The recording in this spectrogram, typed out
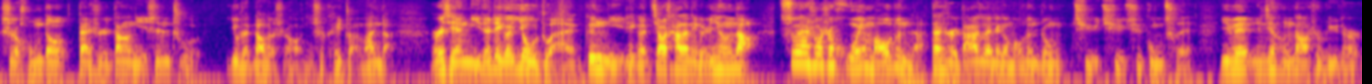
是红灯，但是当你身处右转道的时候，你是可以转弯的。而且你的这个右转跟你这个交叉的那个人行横道。虽然说是互为矛盾的，但是大家在这个矛盾中去去去共存。因为人行横道是绿灯，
